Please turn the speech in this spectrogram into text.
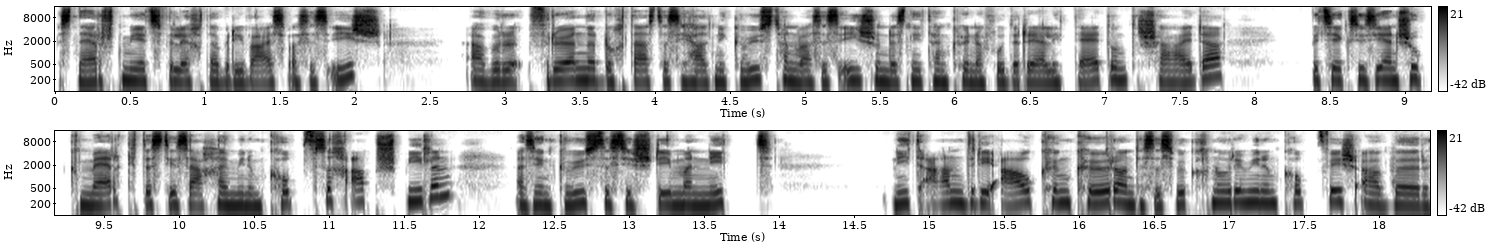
es nervt mich jetzt vielleicht, aber ich weiß, was es ist. Aber früher, durch das, dass ich halt nicht gewusst habe, was es ist und es nicht können von der Realität unterscheiden, beziehungsweise ich habe schon gemerkt, dass die Sachen in meinem Kopf sich abspielen. Also ich habe gewusst, dass die Stimmen nicht, nicht andere auch hören können und dass es wirklich nur in meinem Kopf ist, aber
